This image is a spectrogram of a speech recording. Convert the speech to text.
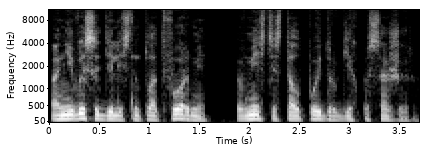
Они высадились на платформе вместе с толпой других пассажиров.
